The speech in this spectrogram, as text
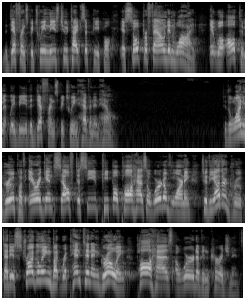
The difference between these two types of people is so profound and wide, it will ultimately be the difference between heaven and hell. To the one group of arrogant, self-deceived people, Paul has a word of warning. To the other group that is struggling but repentant and growing, Paul has a word of encouragement.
